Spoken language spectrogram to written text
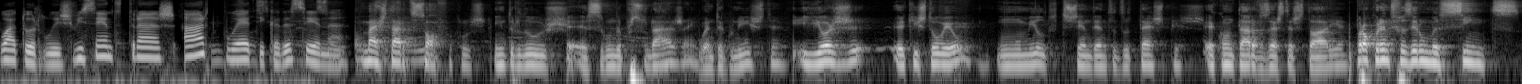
O ator Luís Vicente traz a arte poética da cena. Mais tarde, Sófocles introduz a segunda personagem, o antagonista, e hoje aqui estou eu, um humilde descendente do Téspias, a contar-vos esta história, procurando fazer uma síntese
